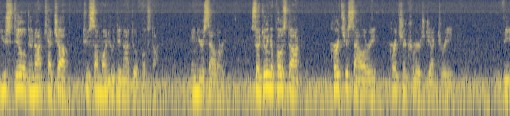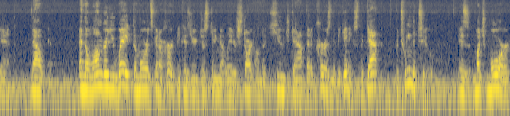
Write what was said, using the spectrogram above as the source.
you still do not catch up to someone who did not do a postdoc in your salary. So doing a postdoc hurts your salary, hurts your career trajectory, the end. Now, and the longer you wait, the more it's going to hurt because you're just getting that later start on the huge gap that occurs in the beginning. So the gap between the two is much more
